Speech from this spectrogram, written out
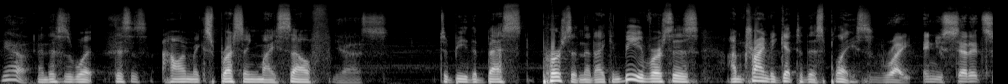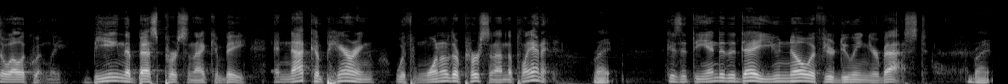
Yeah. And this is what this is how I'm expressing myself Yes. to be the best person that I can be versus I'm trying to get to this place. Right. And you said it so eloquently. Being the best person I can be and not comparing with one other person on the planet. Right. Because at the end of the day, you know if you're doing your best. Right.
